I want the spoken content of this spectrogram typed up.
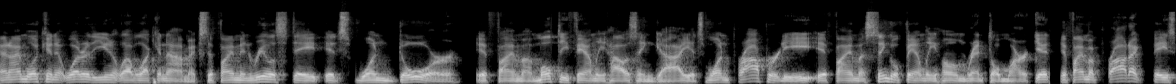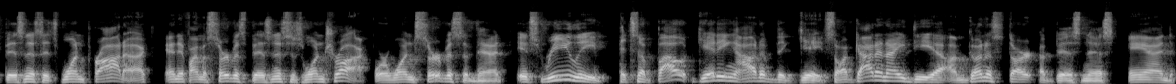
and I'm looking at what are the unit level economics. If I'm in real estate, it's one door. If I'm a multifamily housing guy, it's one property. If I'm a single family home rental market, if I'm a product based business, it's one product. And if I'm a service business, it's one truck or one service event. It's really, it's about getting out of the gate. So I've got an idea. I'm going to start a business and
